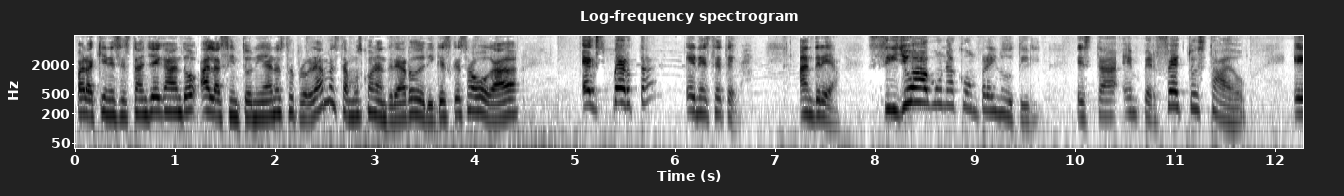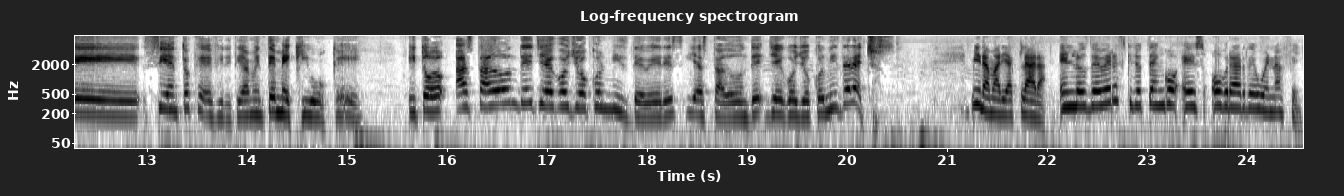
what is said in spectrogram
Para quienes están llegando a la sintonía de nuestro programa, estamos con Andrea Rodríguez, que es abogada experta en este tema. Andrea, si yo hago una compra inútil, está en perfecto estado, eh, siento que definitivamente me equivoqué y todo, ¿hasta dónde llego yo con mis deberes y hasta dónde llego yo con mis derechos? Mira, María Clara, en los deberes que yo tengo es obrar de buena fe.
